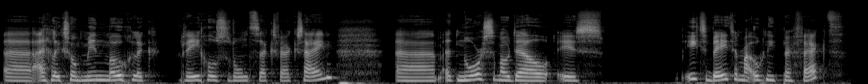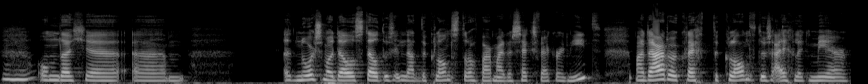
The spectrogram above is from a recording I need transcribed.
eh, eigenlijk zo min mogelijk regels rond sekswerk zijn. Ehm, het Noorse model is iets beter, maar ook niet perfect. Omdat je. ehm, het Noorse model stelt dus inderdaad de klant strafbaar, maar de sekswerker niet. Maar daardoor krijgt de klant dus eigenlijk meer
